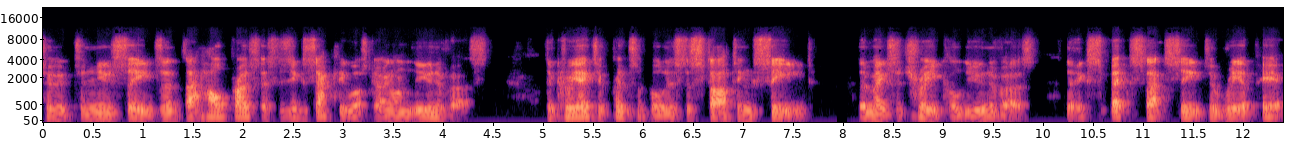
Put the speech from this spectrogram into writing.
to, to new seeds. And that whole process is exactly what's going on in the universe. The creative principle is the starting seed that makes a tree called the universe that expects that seed to reappear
